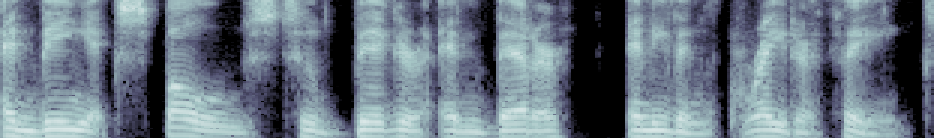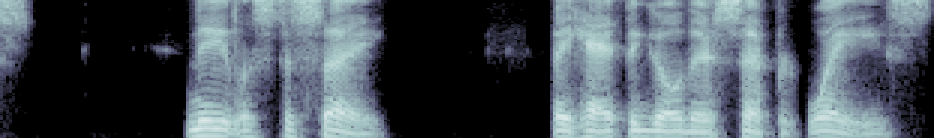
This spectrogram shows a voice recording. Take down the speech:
and being exposed to bigger and better and even greater things. Needless to say, they had to go their separate ways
